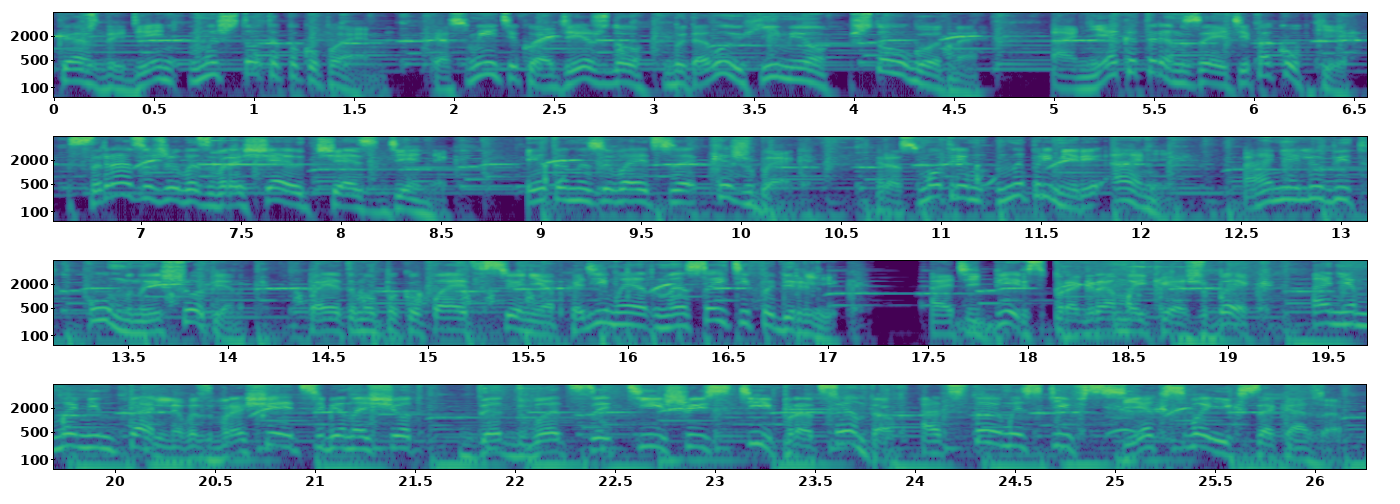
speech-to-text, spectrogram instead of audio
Каждый день мы что-то покупаем. Косметику, одежду, бытовую химию, что угодно. А некоторым за эти покупки сразу же возвращают часть денег. Это называется кэшбэк. Рассмотрим на примере Ани. Аня любит умный шопинг, поэтому покупает все необходимое на сайте Faberlic. А теперь с программой кэшбэк Аня моментально возвращает себе на счет до 26% от стоимости всех своих заказов.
